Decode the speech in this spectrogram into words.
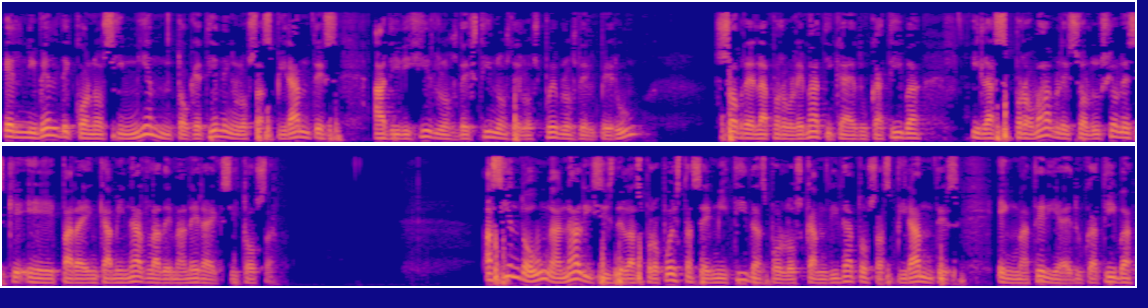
el nivel de conocimiento que tienen los aspirantes a dirigir los destinos de los pueblos del Perú sobre la problemática educativa y las probables soluciones que, eh, para encaminarla de manera exitosa. Haciendo un análisis de las propuestas emitidas por los candidatos aspirantes en materia educativa,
